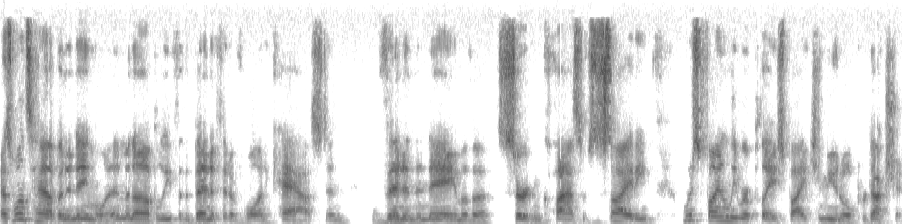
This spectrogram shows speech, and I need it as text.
As once happened in England, monopoly for the benefit of one caste, and then in the name of a certain class of society, was finally replaced by communal production.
